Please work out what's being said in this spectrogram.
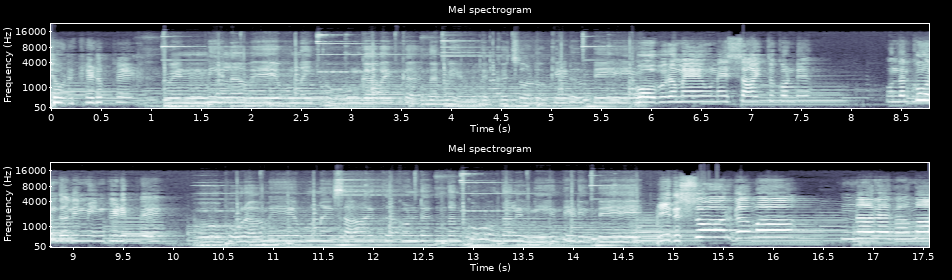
சொடு கெடுப்பே. வெண்ணிலவே உன்னை தூங்க வைக்க அந்த மேலுக்கு சொடு கெடுப்பே. கோபுரமே உன்னை சாய்த்து கொண்டு உந்தன் கூந்தலின் மீன் பிடிப்பே. கோபுரமே உன்னை சாய்த்து கொண்டு உந்தன் கூந்தலில் மீன் பிடிப்பே இது சொர்க்கமா நரகமா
